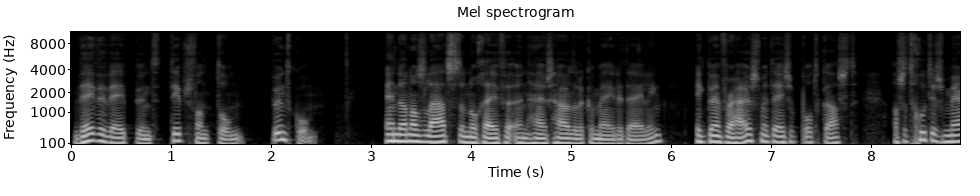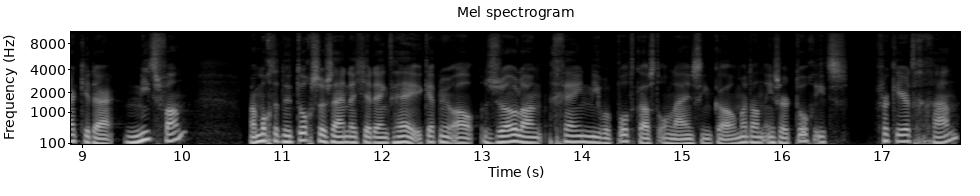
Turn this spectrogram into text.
www.tipsvantom.com. En dan als laatste nog even een huishoudelijke mededeling. Ik ben verhuisd met deze podcast. Als het goed is, merk je daar niets van. Maar mocht het nu toch zo zijn dat je denkt: hé, hey, ik heb nu al zo lang geen nieuwe podcast online zien komen, dan is er toch iets verkeerd gegaan.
